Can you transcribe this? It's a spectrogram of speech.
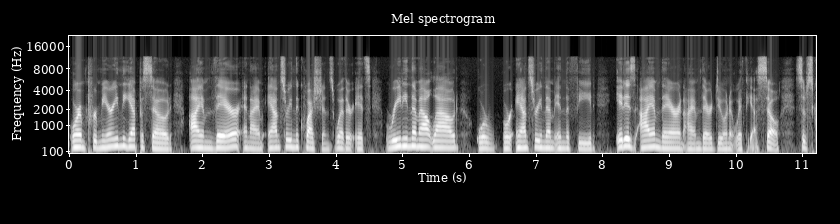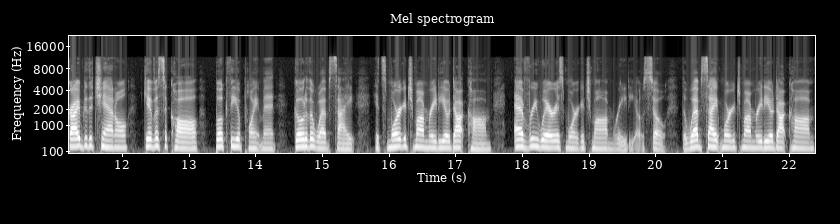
or I'm premiering the episode, I am there and I am answering the questions, whether it's reading them out loud or or answering them in the feed. It is I am there and I am there doing it with you. So, subscribe to the channel, give us a call, book the appointment go to the website. It's mortgagemomradio.com. Everywhere is Mortgage Mom Radio. So the website, mortgagemomradio.com.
